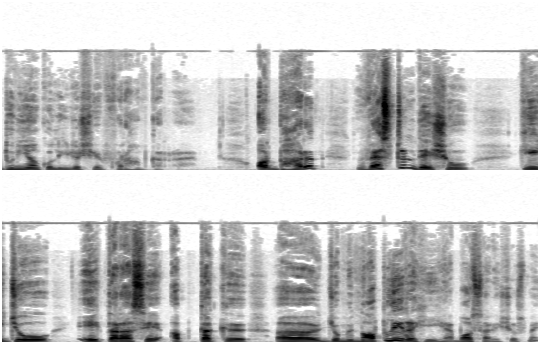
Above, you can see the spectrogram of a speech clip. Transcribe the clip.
दुनिया को लीडरशिप फराहम कर रहा है। और भारत वेस्टर्न देशों की जो एक तरह से अब तक जो मिनोपली रही है बहुत सारे इश्यूज़ में,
